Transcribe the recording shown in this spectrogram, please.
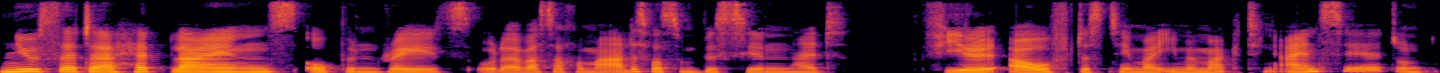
Newsletter, Headlines, Open Rates oder was auch immer, alles, was so ein bisschen halt viel auf das Thema E-Mail-Marketing einzählt. Und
